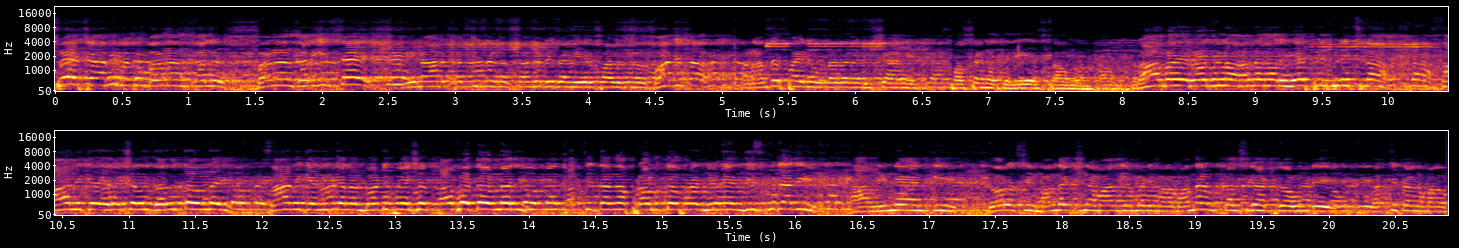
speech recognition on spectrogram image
స్వేచ్ఛ హక్కులకు భంగం కలు భంగం కలిగిస్తే ఈనాడు ఖచ్చితంగా సంఘటితంగా ఏర్పాటు బాధ్యత మన అందరిపైన ఉన్నదనే విషయాన్ని స్పష్టంగా తెలియజేస్తా ఉన్నాం రాబోయే రోజుల్లో అన్నగారు ఏ పిలుపునిచ్చినా స్థానిక ఎలక్షన్లు జరుగుతూ ఉన్నాయి. స్థానిక ఎన్నికల నోటిఫికేషన్ రాబోతా ఉన్నది. ఖచ్చితంగా ప్రభుత్వం నిర్ణయం తీసుకుంటుంది. ఆ నిర్ణయానికి గౌరవ శ్రీ మందక్షిణ మాధ్యమని మనం అందరం కలిసికట్టుగా ఉంటే ఖచ్చితంగా మనం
